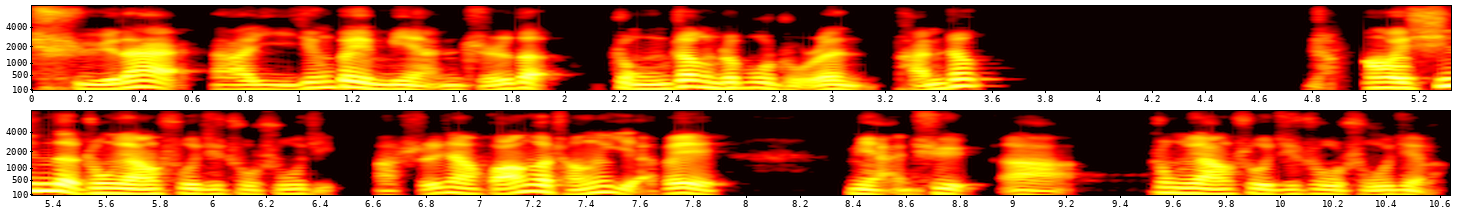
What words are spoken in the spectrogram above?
取代啊已经被免职的总政治部主任谭政。成为新的中央书记处书记啊，实际上黄克诚也被免去啊中央书记处书记了。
